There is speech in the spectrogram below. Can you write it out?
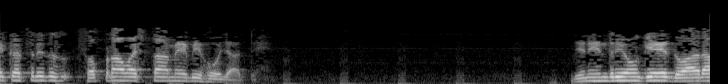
एकत्रित स्वप्नावस्था में भी हो जाते हैं। जिन इंद्रियों के द्वारा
